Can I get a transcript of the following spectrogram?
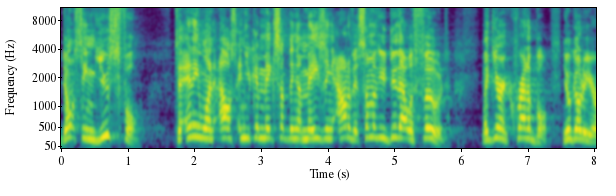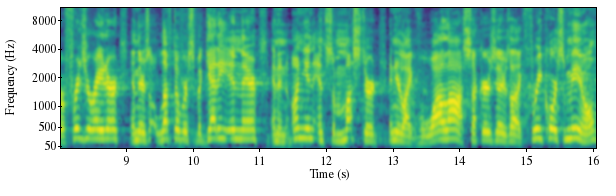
don't seem useful to anyone else, and you can make something amazing out of it. Some of you do that with food. Like you're incredible. You'll go to your refrigerator and there's leftover spaghetti in there and an onion and some mustard, and you're like, voila, suckers, there's like three course meal,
